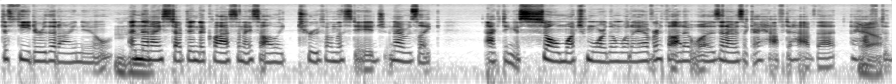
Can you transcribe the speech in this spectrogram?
the theater that I knew. And then I stepped into class and I saw, like, truth on the stage. And I was like, acting is so much more than what I ever thought it was. And I was like, I have to have that. I have to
